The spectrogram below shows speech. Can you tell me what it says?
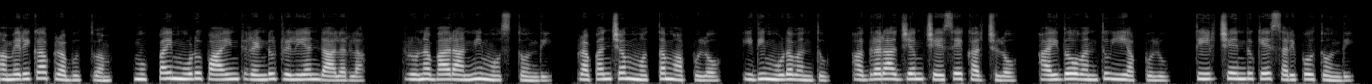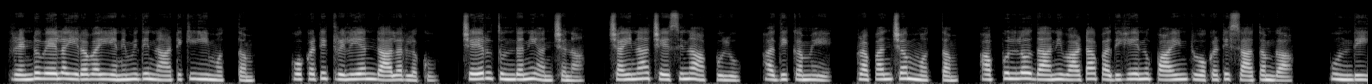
అమెరికా ప్రభుత్వం ముప్పై మూడు పాయింట్ రెండు ట్రిలియన్ డాలర్ల రుణభారాన్ని మోస్తోంది. ప్రపంచం మొత్తం అప్పులో ఇది మూడవంతు. అగ్రరాజ్యం చేసే ఖర్చులో ఐదో వంతు ఈ అప్పులు తీర్చేందుకే సరిపోతోంది. రెండు వేల ఇరవై ఎనిమిది నాటికి ఈ మొత్తం ఒకటి ట్రిలియన్ డాలర్లకు చేరుతుందని అంచనా. చైనా చేసిన అప్పులు అధికమే. ప్రపంచం మొత్తం అప్పుల్లో దాని వాటా పదిహేను పాయింట్ ఒకటి శాతంగా ఉంది.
